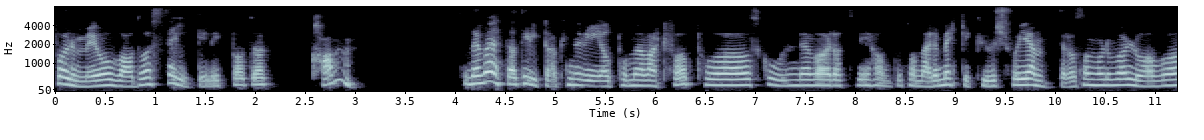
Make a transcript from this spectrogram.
former jo hva du har selvtillit på at du kan. Så det var et av tiltakene vi holdt på med, i hvert fall på skolen. Det var at vi hadde sånn mekkekurs for jenter og sånn, hvor det var lov å,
